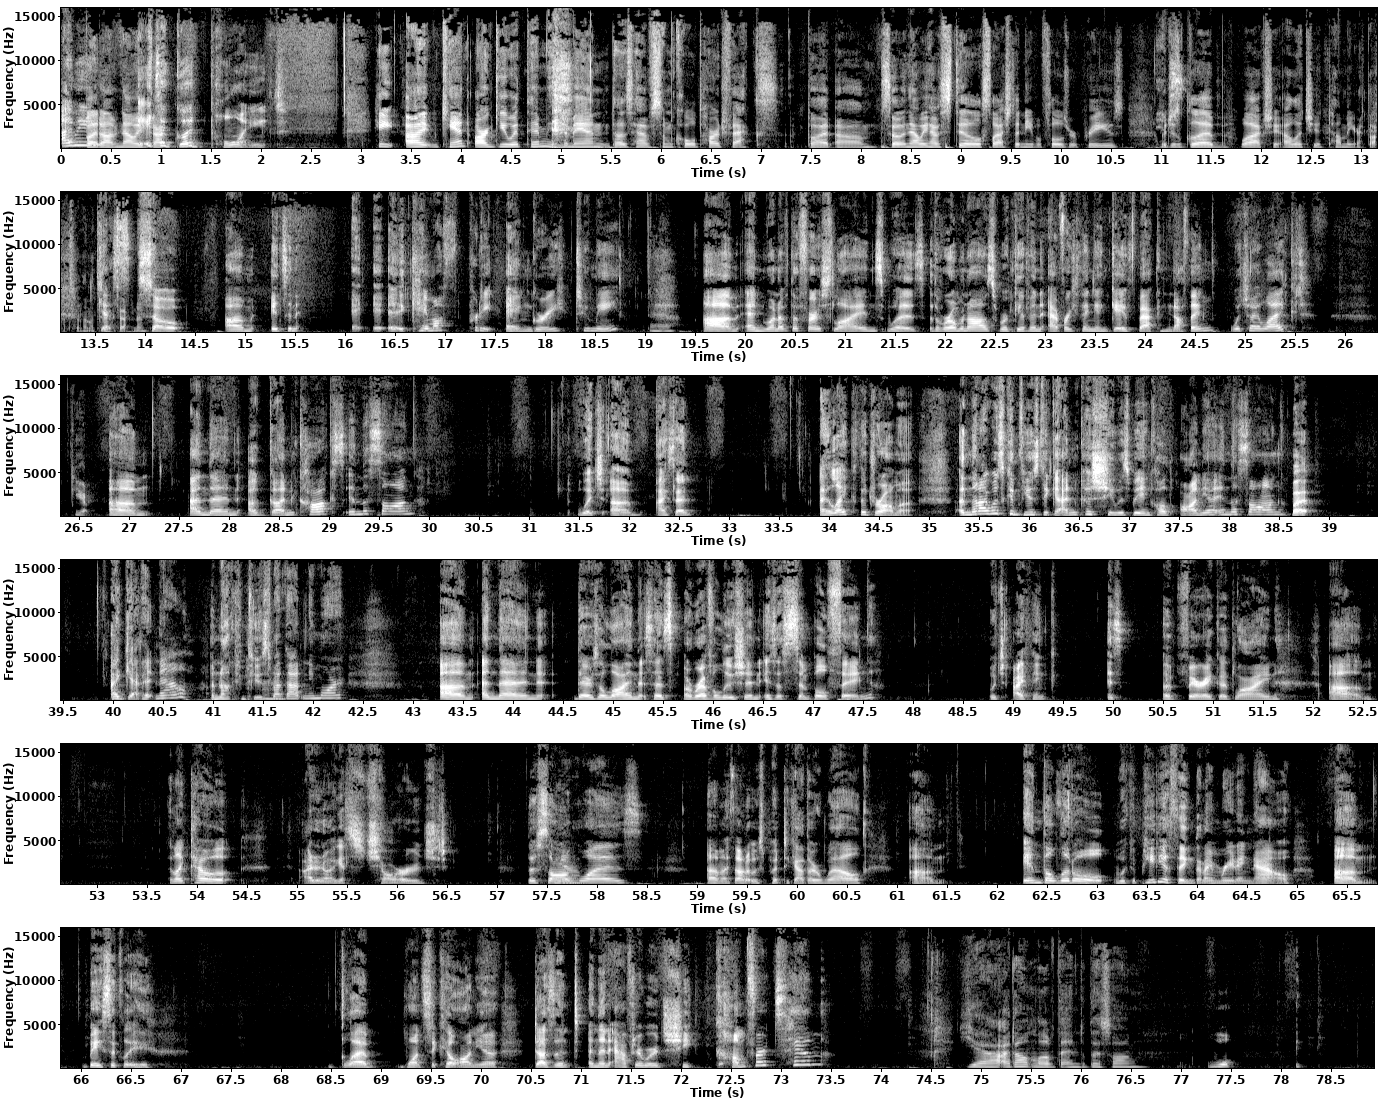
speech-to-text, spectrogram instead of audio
I mean, But um, now we've it's got a good point. he. I can't argue with him. The man does have some cold hard facts. But um, so now we have still slash the Neva Flows reprise, which is Gleb. Well, actually, I'll let you tell me your thoughts and then let's Yes. happening. So, um, it's an. It, it came off pretty angry to me. Um, and one of the first lines was the Romanovs were given everything and gave back nothing, which I liked. Yep. Um, and then a gun cocks in the song, which um, I said, I like the drama. And then I was confused again because she was being called Anya in the song, but I get it now. I'm not confused about that anymore. Um, and then there's a line that says, A revolution is a simple thing, which I think is a very good line. Um, I liked how, I don't know, I guess charged the song Yeah. was. Um, I thought it was put together well. Um, in the little Wikipedia thing that I'm reading now, um, basically, Gleb wants to kill Anya, doesn't, and then afterwards she comforts him. Yeah, I don't love the end of the song. Wh-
